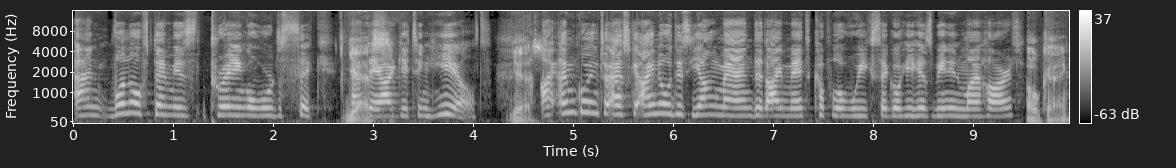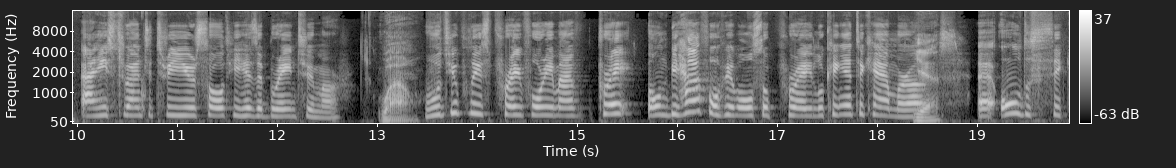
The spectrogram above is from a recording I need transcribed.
and one of them is praying over the sick, and they are getting healed. Yes. I, I'm going to ask you. I know this young man that I met a couple of weeks ago. He has been in my heart, Okay. and he's 23 years old. He has a brain tumor. Wow. Would you please pray for him and pray on behalf of him? Also pray, looking at the camera. Yes. Uh, all the sick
